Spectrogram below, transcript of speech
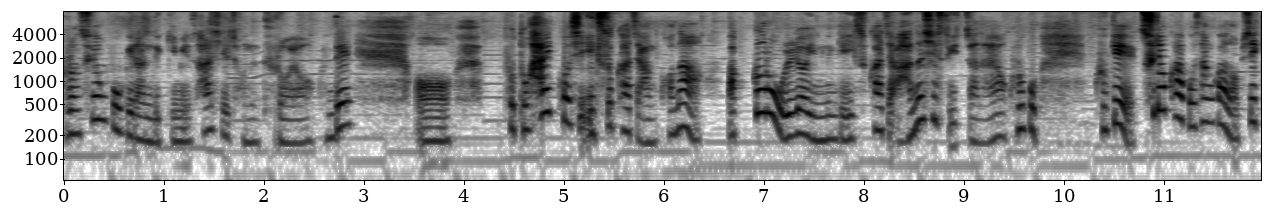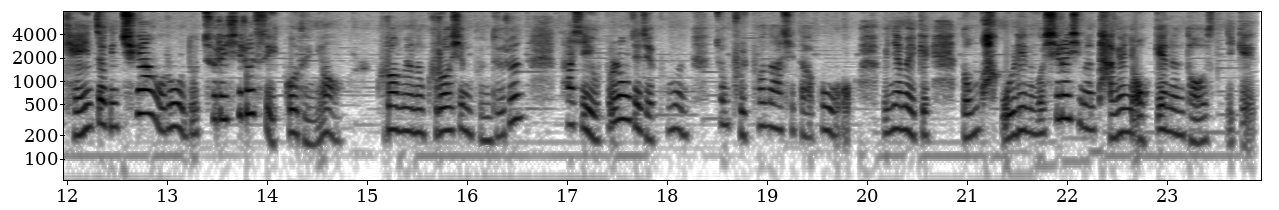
그런 수영복이라는 느낌이 사실 저는 들어요. 근데, 어, 보통 하이컷이 익숙하지 않거나 막 끌어올려 입는 게 익숙하지 않으실 수 있잖아요. 그리고 그게 수력하고 상관없이 개인적인 취향으로 노출이 싫을 수 있거든요. 그러면은 그러신 분들은 사실 이 뿔롱제 제품은 좀 불편하시다고 어, 왜냐면 이렇게 너무 확 올리는 거 싫으시면 당연히 어깨는 더 이렇게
